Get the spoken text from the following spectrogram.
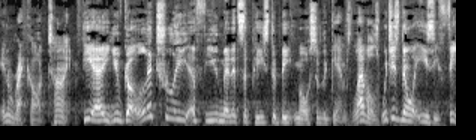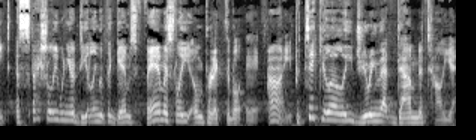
in record time. Here, you've got literally a few minutes apiece to beat most of the game's levels, which is no easy feat, especially when you're dealing with the game's famously unpredictable AI, particularly during that damn Natalia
